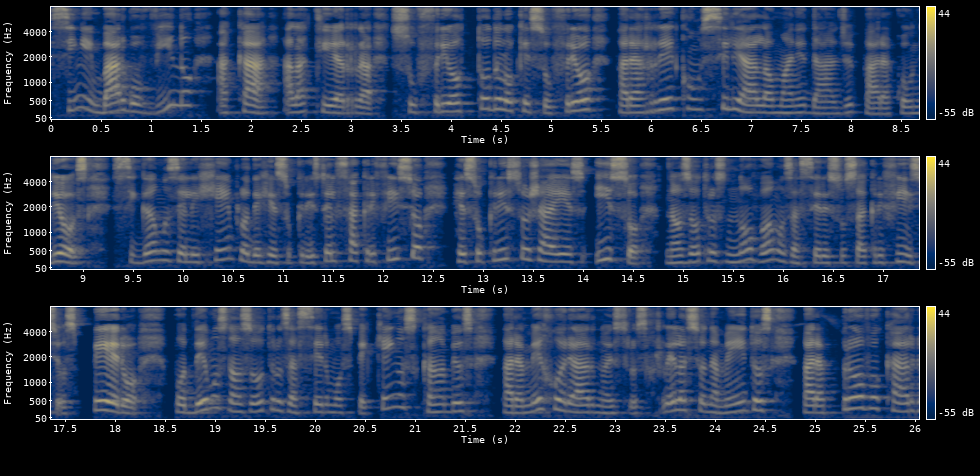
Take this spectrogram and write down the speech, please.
sin embargo vino acá a la tierra, sufrió todo lo que sofreu para reconciliar a humanidade para com Deus. Sigamos o exemplo de Jesucristo. O sacrifício, Jesucristo já é isso. Nós outros não vamos fazer esses sacrifícios, pero podemos nós outros fazermos pequenos cambios para melhorar nossos relacionamentos, para provocar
